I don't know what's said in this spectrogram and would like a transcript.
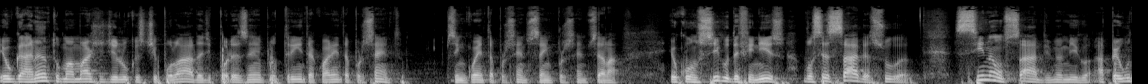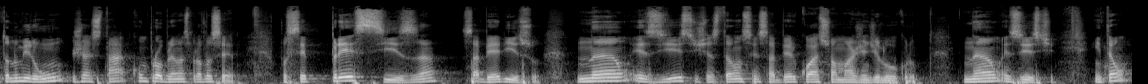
eu garanto uma margem de lucro estipulada de, por exemplo, 30%, 40%, 50%, 100%, sei lá. Eu consigo definir isso? Você sabe a sua? Se não sabe, meu amigo, a pergunta número um já está com problemas para você. Você precisa saber isso. Não existe gestão sem saber qual é a sua margem de lucro. Não existe. Então,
